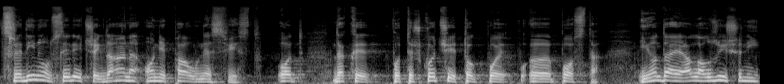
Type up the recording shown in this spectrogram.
sredinom sljedećeg dana on je pao u nesvijest od, dakle, poteškoće tog e, posta. I onda je Allah uzvišeni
